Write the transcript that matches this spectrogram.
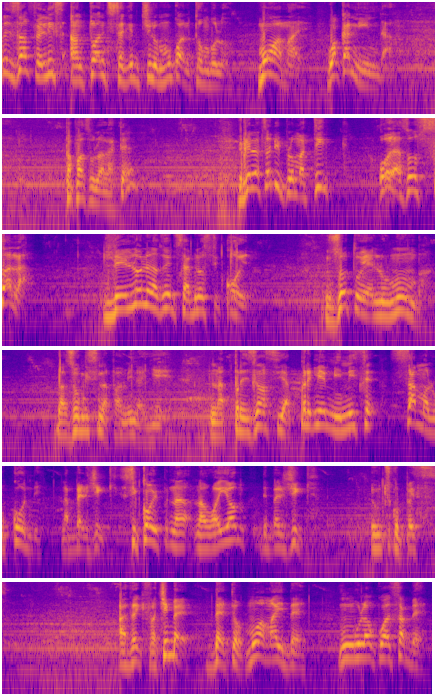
président félix antoine tshisekedi tshilo moko ya ntombolo mowa mai wakaninda papa azolala te relation diplomatique oyo azosala lelo nde nazoyebisa bino sikoyo nzoto ya lumumba bazongisi na famille na ye na présence ya premier ministre sama lukonde na belgique sikoyo na, na royaume de belgique euti kopesa avec facibe beto mowa mai be ngula kwasa be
